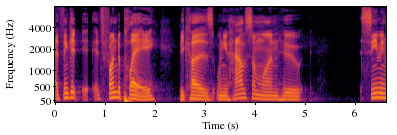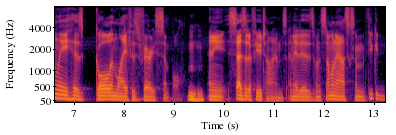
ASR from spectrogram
I think it, it it's fun to play because when you have someone who seemingly his goal in life is very simple, mm-hmm. and he says it a few times, and it is when someone asks him if you could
